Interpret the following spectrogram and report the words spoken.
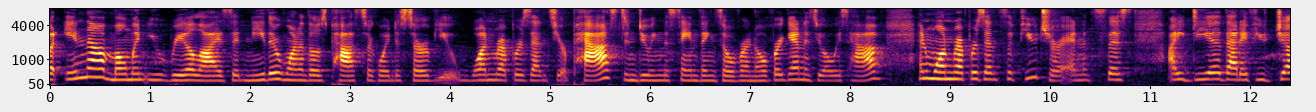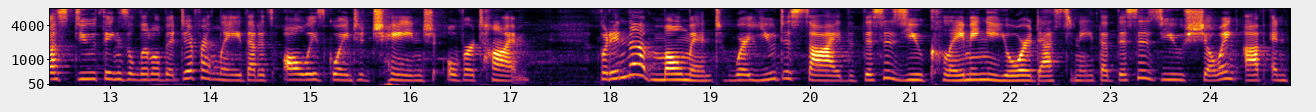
But in that moment, you realize that neither one of those paths are going to serve you. One represents your past and doing the same things over and over again as you always have, and one represents the future. And it's this idea that if you just do things a little bit differently, that it's always going to change over time. But in that moment where you decide that this is you claiming your destiny, that this is you showing up and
